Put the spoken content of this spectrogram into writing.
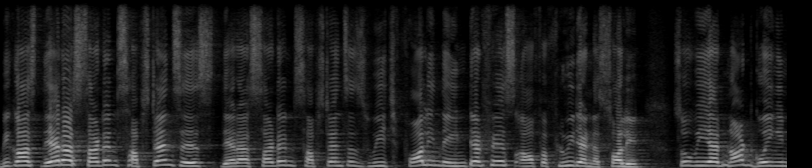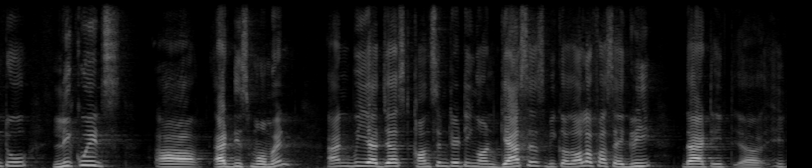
because there are certain substances there are certain substances which fall in the interface of a fluid and a solid. So we are not going into liquids uh, at this moment and we are just concentrating on gases because all of us agree that it, uh, it,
